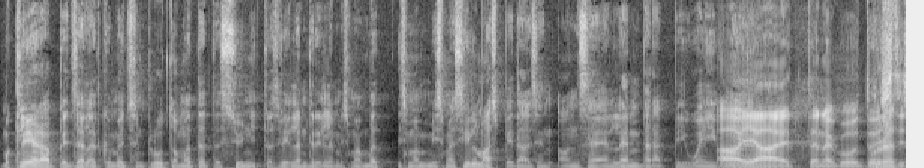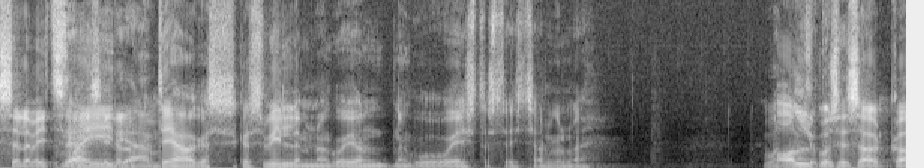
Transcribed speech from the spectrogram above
ma clear up in selle, et kui ma ütlesin Pluto mõtetes sünnitas Villem Trillem, mis ma mõt-, mis ma, mis ma silmas pidasin, on see lemberäpi wave. aa jaa, et ta nagu tõstis Kurat, selle veits ma ei tea, kas, kas Villem nagu ei olnud nagu eestlast täitsa algul või? Alguses aga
